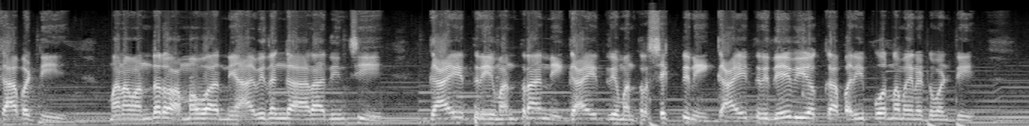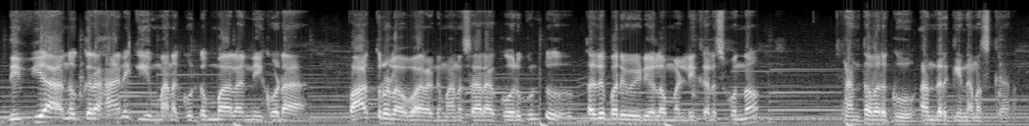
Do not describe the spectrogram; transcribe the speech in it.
కాబట్టి మనమందరం అమ్మవారిని ఆ విధంగా ఆరాధించి గాయత్రి మంత్రాన్ని గాయత్రి మంత్ర శక్తిని గాయత్రి దేవి యొక్క పరిపూర్ణమైనటువంటి దివ్య అనుగ్రహానికి మన కుటుంబాలన్నీ కూడా పాత్రులు అవ్వాలని మనసారా కోరుకుంటూ తదుపరి వీడియోలో మళ్ళీ కలుసుకుందాం. అంతవరకు అందరికీ నమస్కారం.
